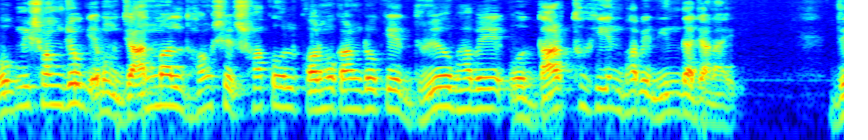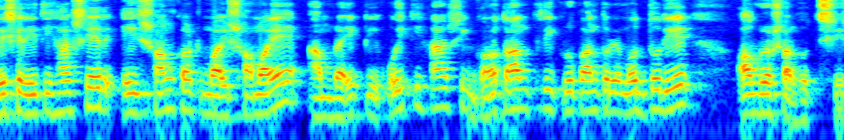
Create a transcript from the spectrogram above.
অগ্নিসংযোগ এবং জানমাল ধ্বংসের সকল কর্মকাণ্ডকে দৃঢ়ভাবে ও দ্বার্থহীনভাবে নিন্দা জানাই। দেশের ইতিহাসের এই সংকটময় সময়ে আমরা একটি ঐতিহাসিক গণতান্ত্রিক রূপান্তরের মধ্য দিয়ে অগ্রসর হচ্ছি।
